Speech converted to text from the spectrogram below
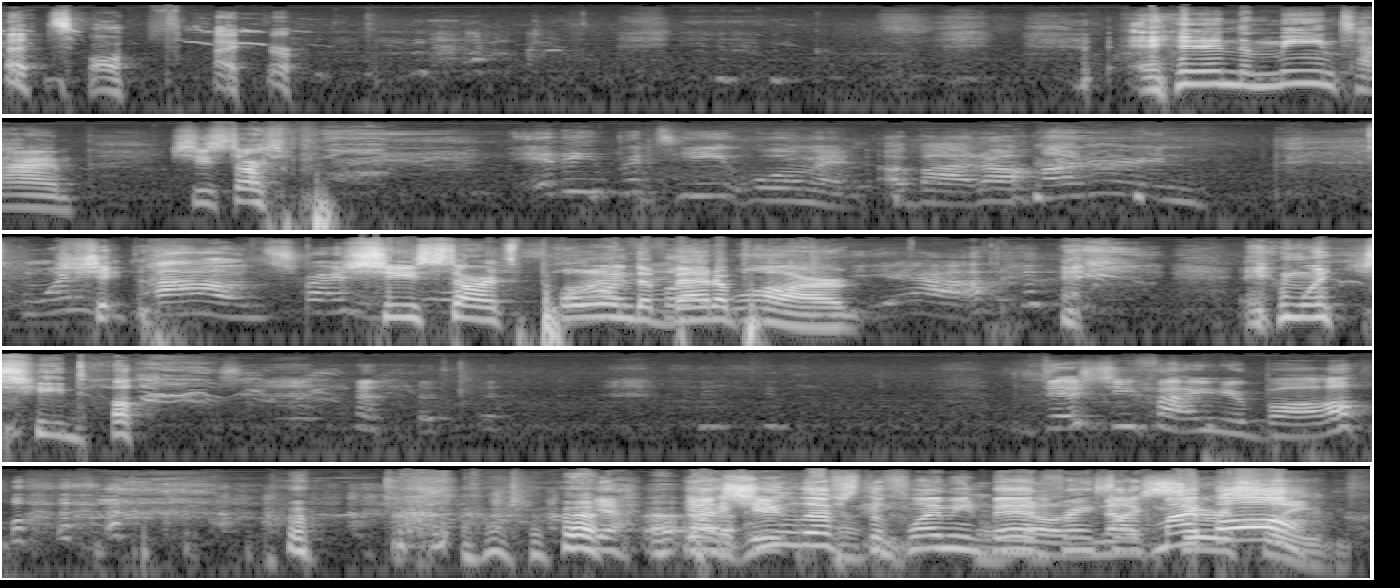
bed's on fire. And in the meantime, she starts. Itty petite woman, about 120 She- pounds, trying to She pull starts pulling the bed apart, Yeah. and when she does, Does she find your ball? Yeah, yeah. She lifts the flaming bed. No, Frank's no, like, my seriously. ball.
